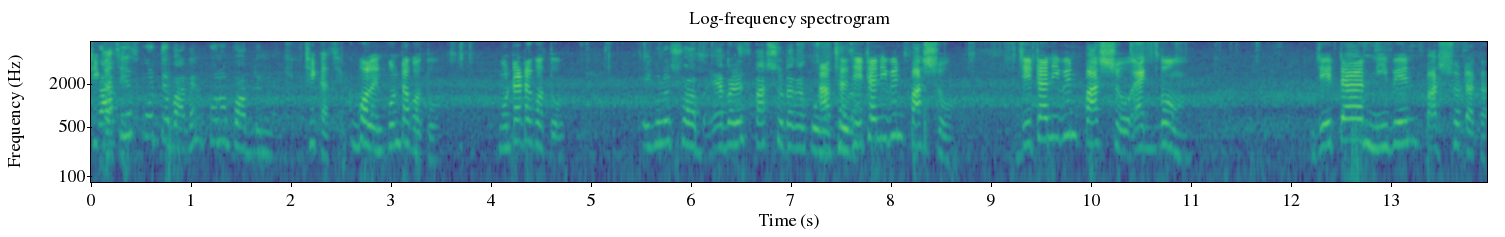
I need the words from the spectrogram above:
ঠিক আছে। ইউজ করতে পারবেন কোনো প্রবলেম নেই। ঠিক আছে। বলেন কোনটা কত? মোটাটা কত? এগুলো সব এভারেজ পাঁচশো টাকা করে আচ্ছা যেটা নিবেন পাঁচশো। যেটা নিবেন পাঁচশো একদম। যেটা নিবেন পাঁচশো টাকা।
